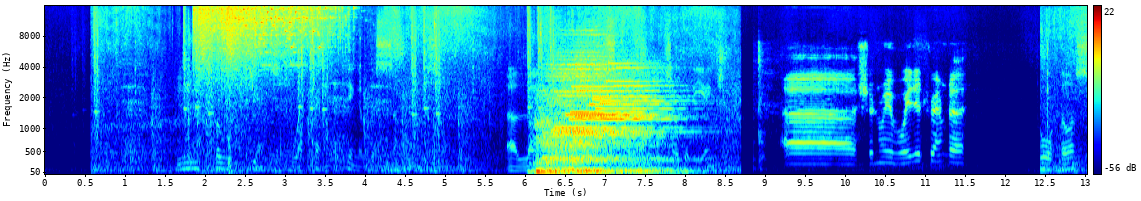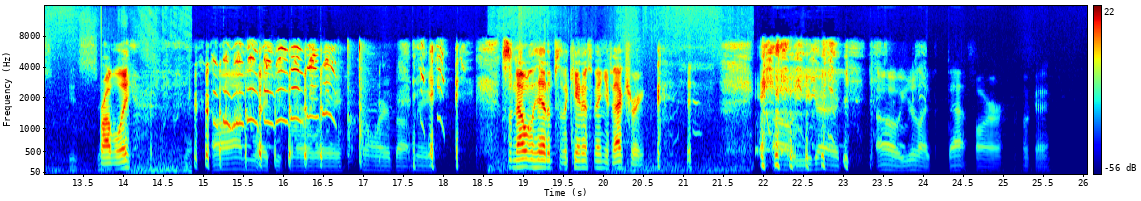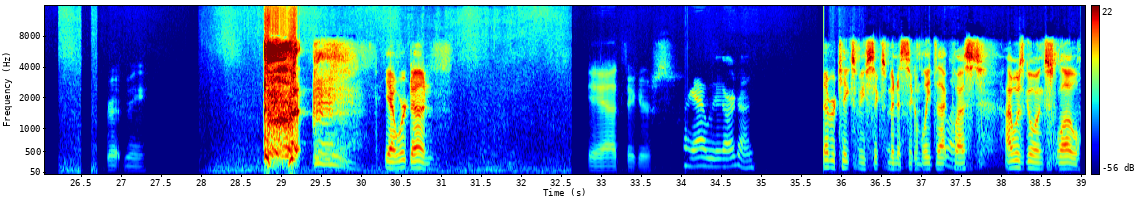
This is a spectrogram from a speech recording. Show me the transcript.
Shouldn't we have waited for him to? Porthos is safe. Probably. Oh, I'm way too far away. Don't worry about me. So now we'll head up to the Kenneth manufacturing. Oh, you got. Oh, you're like that far. Okay. Rip me. yeah, we're done. Yeah, it figures. Oh, yeah, we are done. Never takes me six minutes to complete that Well- quest. I was going slow.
